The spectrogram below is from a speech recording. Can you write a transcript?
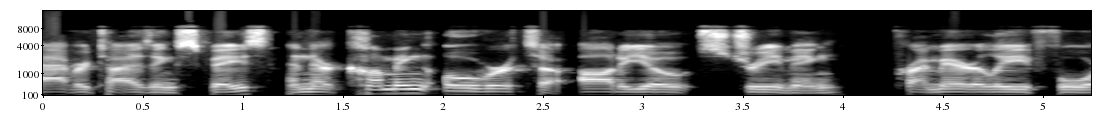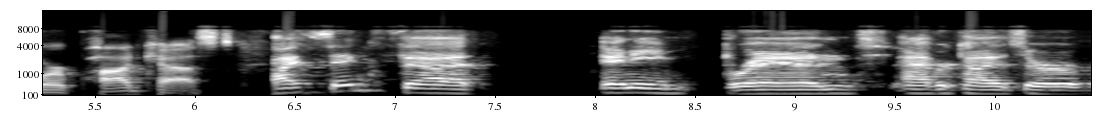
advertising space and they're coming over to audio streaming primarily for podcasts. I think that any brand, advertiser,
